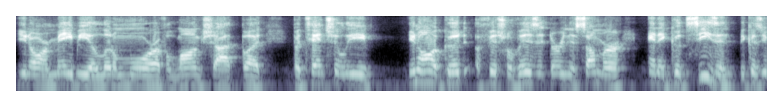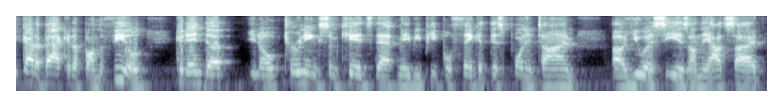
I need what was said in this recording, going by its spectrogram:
you know are maybe a little more of a long shot, but potentially you know a good official visit during the summer and a good season because you've got to back it up on the field could end up you know turning some kids that maybe people think at this point in time uh, USC is on the outside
